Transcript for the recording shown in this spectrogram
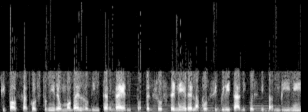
si possa costruire un modello di intervento per sostenere la possibilità di questi bambini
